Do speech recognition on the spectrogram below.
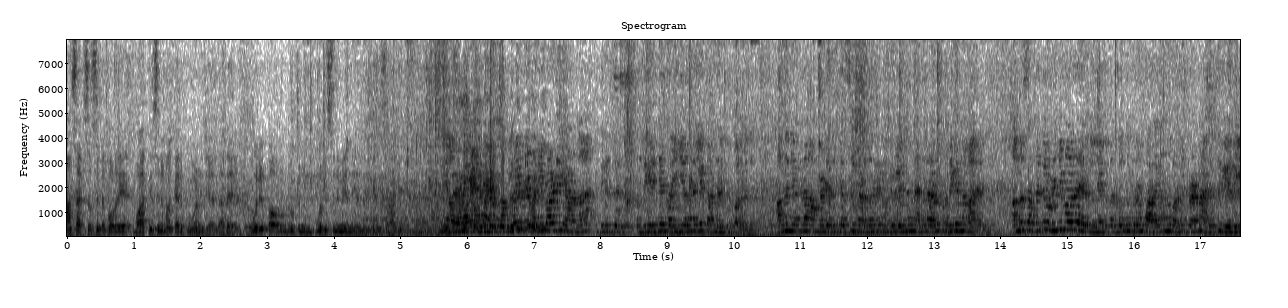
ആ സക്സസിന്റെ പുറകെ ബാക്കി സിനിമാക്കാർ പോവുകയാണ് ചെയ്യുക. അല്ലാതെ ഒരു പവർ ഗ്രൂപ്പിനും ഒരു സിനിമയെ നിയന്ത്രിക്കാൻ സാധിക്കും പരിപാടിയാണ് ഇതിന് പ്രതികരിക്കാൻ വൈകിയെന്നല്ലേ താങ്കൾ ഇപ്പോൾ പറഞ്ഞത്. അന്ന് ഞങ്ങൾ അമ്മയുടെ വ്യത്യാസം നടന്നതിന് മുന്നിൽ നിന്ന് ഞങ്ങളാണ് പ്രതികരണം ആരംഭിച്ചത് അന്ന് സത്യത്തിൽ ഒഴിഞ്ഞുമാറായിരുന്നു. ഞങ്ങൾ നിർബന്ധപൂർവം പറയണമെന്ന് പറഞ്ഞപ്പോഴാണ് അകത്ത് കയറി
